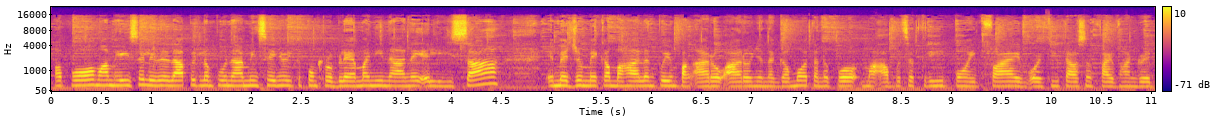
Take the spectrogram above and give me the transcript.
Opo, Ma'am Hazel, ilalapit lang po namin sa inyo ito pong problema ni Nanay Elisa. Eh, medyo may kamahalan po yung pang-araw-araw niya na gamot. Ano po, maabot sa 3.5 or 3,500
